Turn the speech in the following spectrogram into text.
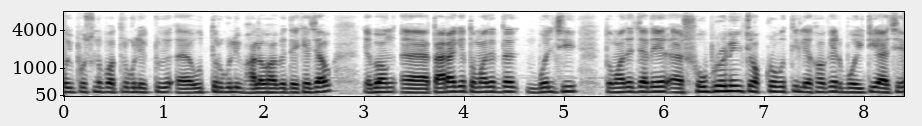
ওই প্রশ্নপত্রগুলি একটু উত্তরগুলি ভালোভাবে দেখে যাও। এবং তার আগে তোমাদের বলছি, তোমাদের যাদের শুভ্রনীল চক্রবর্তী লেখকের বইটি আছে,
